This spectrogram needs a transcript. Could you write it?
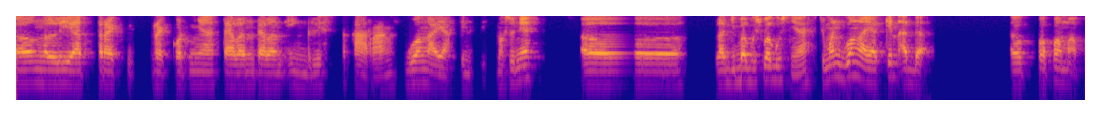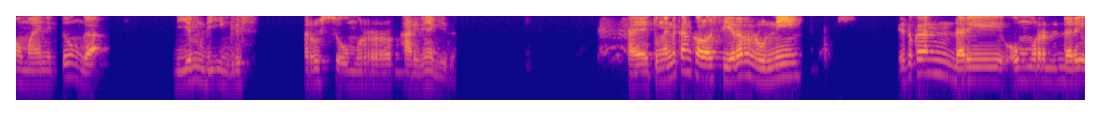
uh, ngelihat track rekornya talent-talent Inggris sekarang, gue nggak yakin sih. Maksudnya, uh, lagi bagus-bagusnya. Cuman gue nggak yakin ada uh, pemain itu nggak diem di Inggris terus seumur karirnya gitu. Kayak hitungannya kan kalau Shearer, Rooney itu kan dari umur dari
